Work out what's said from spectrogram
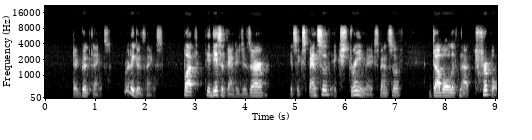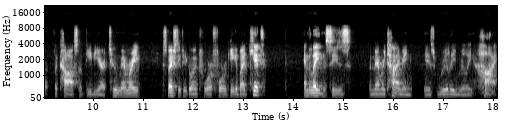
They're good things, really good things. But the disadvantages are it's expensive, extremely expensive, double if not triple the cost of DDR2 memory, especially if you're going for a 4 gigabyte kit, and the latencies, the memory timing is really, really high.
